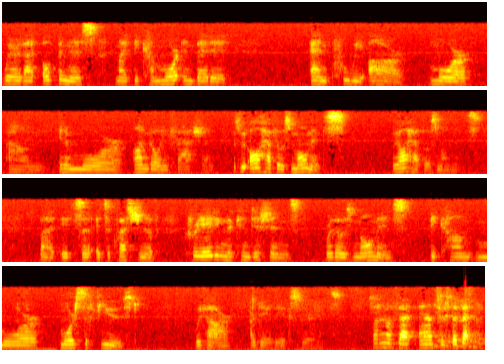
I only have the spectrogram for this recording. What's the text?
where that openness might become more embedded and who we are more um, in a more ongoing fashion. Because we all have those moments. We all have those moments. But it's a, it's a question of creating the conditions where those moments become more, more suffused with our, our daily experience. So I don't know if that answers, Yeah, but that,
